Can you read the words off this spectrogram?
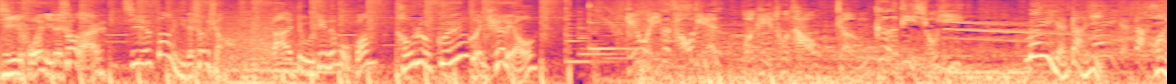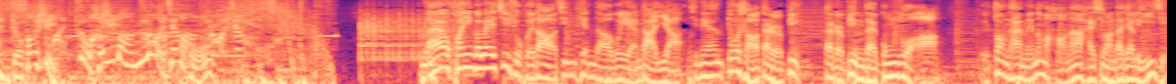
激活你的双耳，解放你的双手，把笃定的目光投入滚滚车流。给我一个槽点，我可以吐槽整个地球仪。微言大义，换种方式纵横网络江湖。来，欢迎各位继续回到今天的微言大义啊！今天多少带点病，带点病在工作啊，状态没那么好呢，还希望大家理解。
